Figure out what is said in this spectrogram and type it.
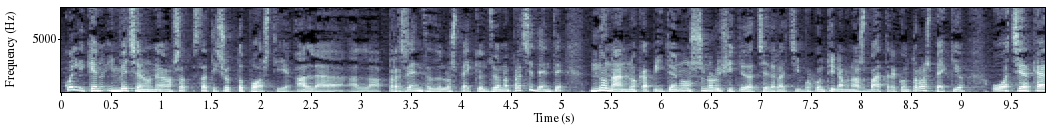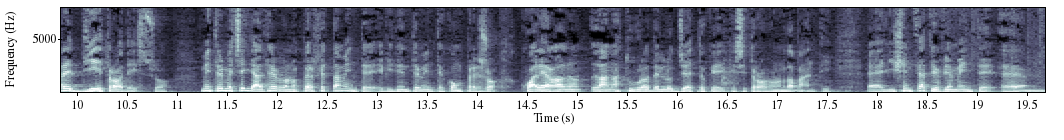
Quelli che invece non erano stati sottoposti alla, alla, presenza dello specchio il giorno precedente non hanno capito e non sono riusciti ad accedere al cibo, continuavano a sbattere contro lo specchio o a cercare dietro ad esso mentre invece gli altri avevano perfettamente, evidentemente compreso qual era la, la natura dell'oggetto che, che, si trovavano davanti. Eh, gli scienziati ovviamente ehm,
